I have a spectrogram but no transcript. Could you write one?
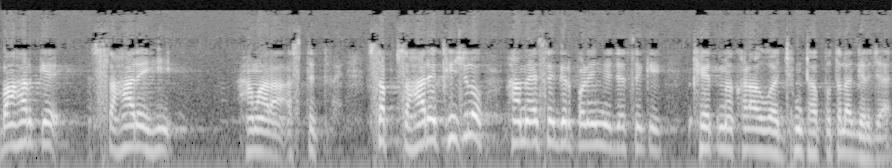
बाहर के सहारे ही हमारा अस्तित्व है। सब सहारे खींच लो, हम ऐसे गिर पड़ेंगे जैसे कि खेत में खड़ा हुआ झूठा पुतला गिर जाए।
